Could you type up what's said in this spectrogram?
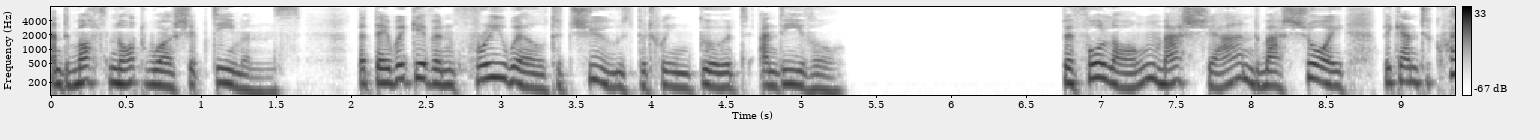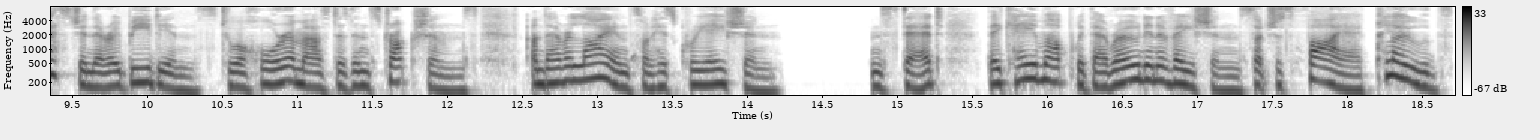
and must not worship demons, but they were given free will to choose between good and evil. Before long, Mashya and Mashoi began to question their obedience to Ahura Mazda's instructions and their reliance on his creation. Instead, they came up with their own innovations such as fire, clothes,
